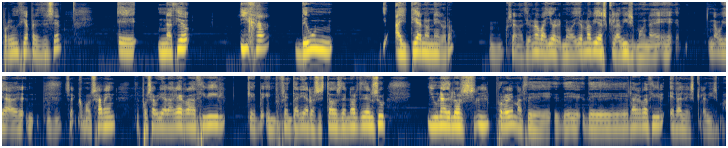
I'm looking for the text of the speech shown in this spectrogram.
pronuncia, parece ser, eh, nació hija de un haitiano negro. O sea, nació en Nueva York. En Nueva York no había esclavismo. en, eh, no había, o sea, como saben, después habría la guerra civil que enfrentaría a los estados del norte y del sur. Y uno de los problemas de, de- de la guerra civil era el esclavismo.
